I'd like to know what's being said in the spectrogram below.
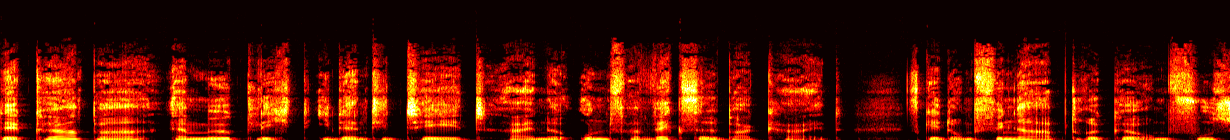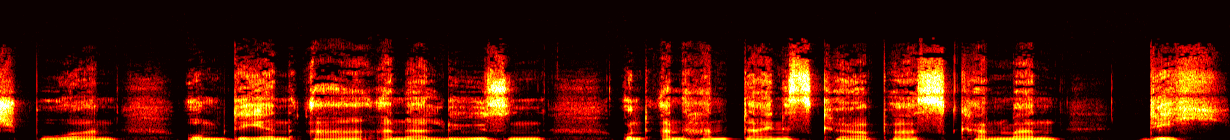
Der Körper ermöglicht Identität, eine Unverwechselbarkeit. Es geht um Fingerabdrücke, um Fußspuren, um DNA-Analysen und anhand deines Körpers kann man dich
